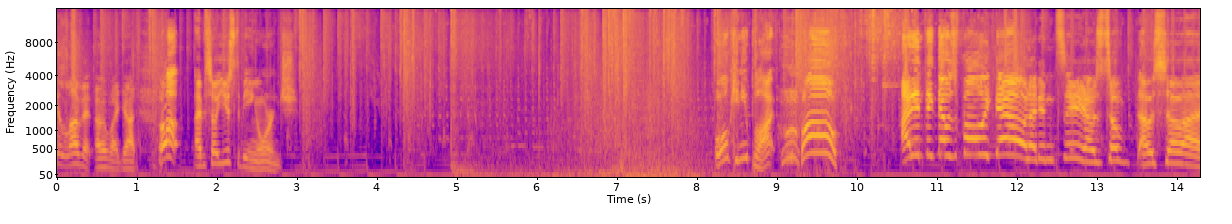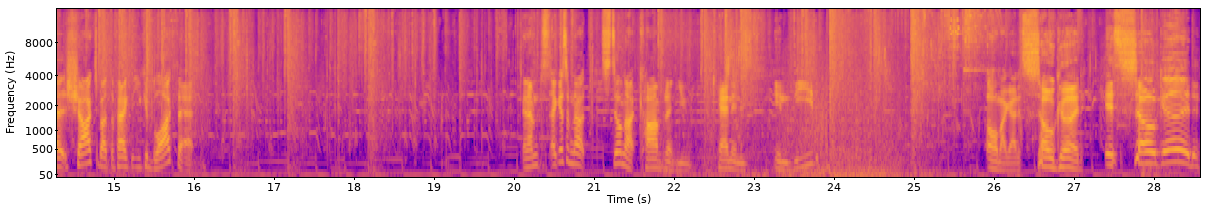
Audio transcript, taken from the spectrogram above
I love it. Oh my god. Oh, I'm so used to being orange. Oh, can you block? Oh! I didn't think that was falling down. I didn't see. I was so I was so uh, shocked about the fact that you could block that. And I'm I guess I'm not still not confident you can in, indeed. Oh my god, it's so good. It's so good.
